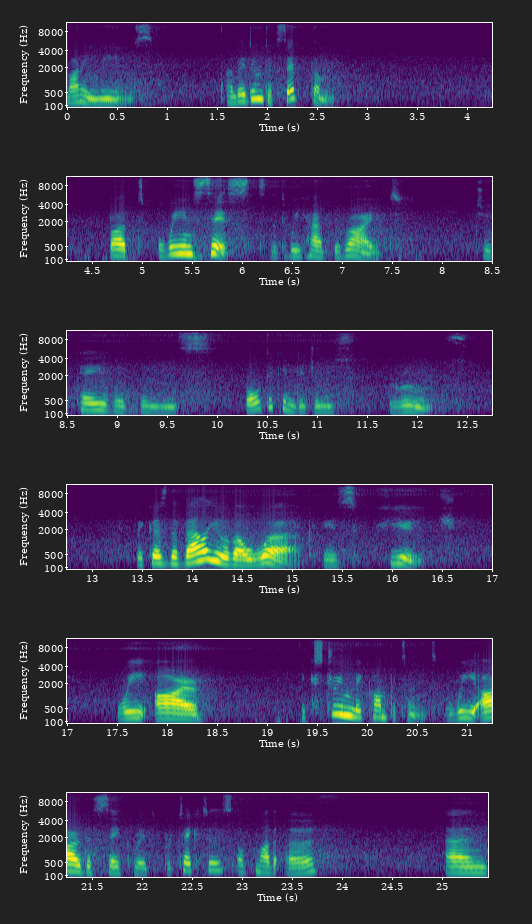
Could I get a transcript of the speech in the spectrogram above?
money means, and they don't accept them. But we insist that we have the right to pay with these Baltic indigenous runes because the value of our work is huge. We are extremely competent. We are the sacred protectors of Mother Earth and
